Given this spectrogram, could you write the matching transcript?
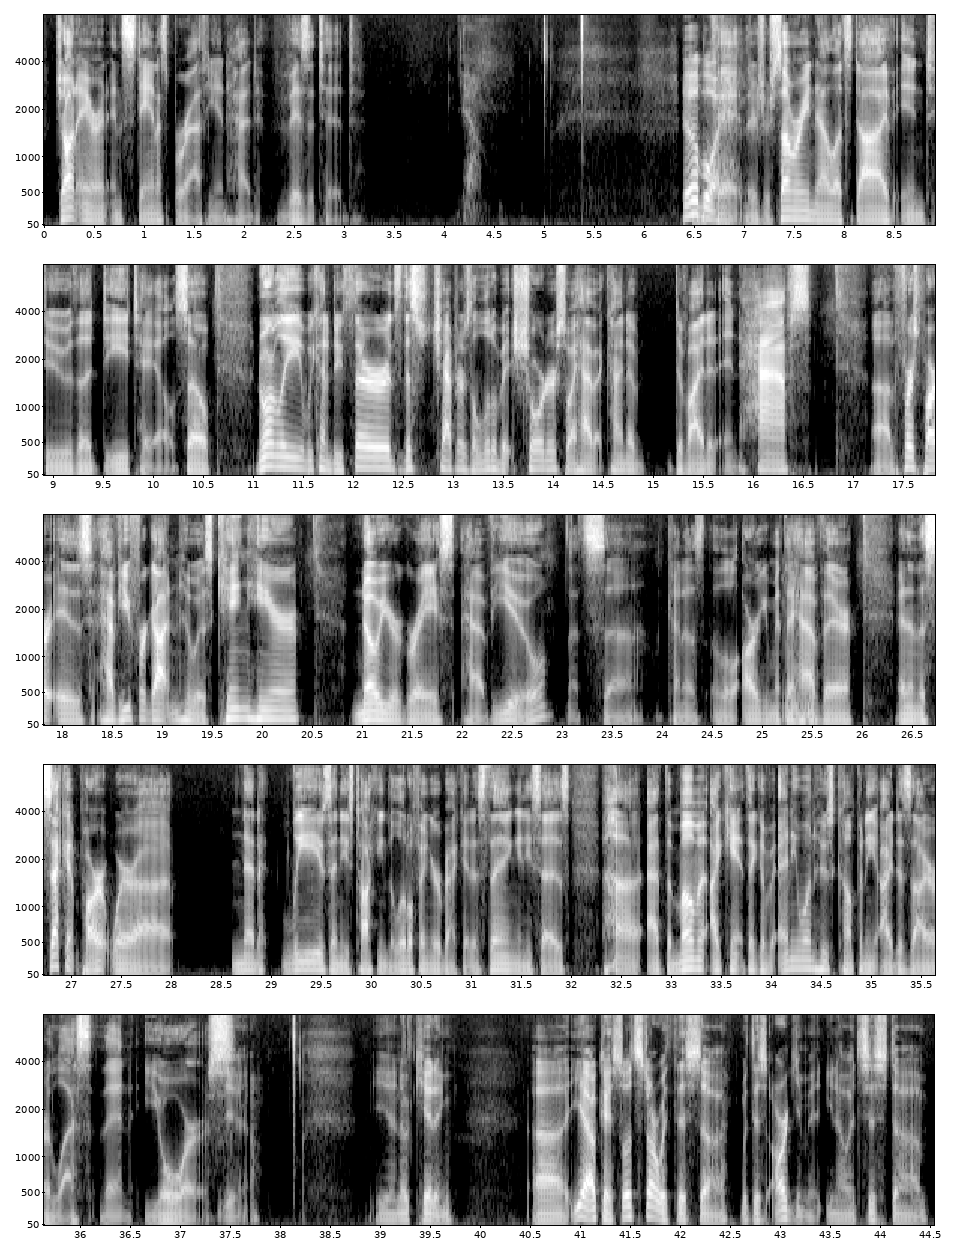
Jon Arryn and Stannis Baratheon had visited. Yeah. Oh boy. Okay, there's your summary. Now let's dive into the details. So, normally we kind of do thirds. This chapter is a little bit shorter, so I have it kind of divided in halves. Uh, the first part is Have you forgotten who is king here? Know your grace, have you? That's uh, kind of a little argument they have there. And then the second part, where uh, Ned leaves and he's talking to Littlefinger back at his thing, and he says, uh, At the moment, I can't think of anyone whose company I desire less than yours. Yeah. Yeah, no kidding. Uh, yeah, okay, so let's start with this uh, with this argument. You know, it's just um,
